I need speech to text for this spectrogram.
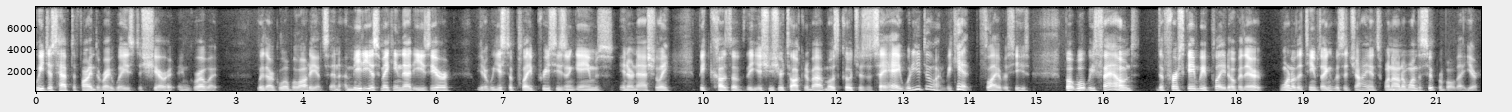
We just have to find the right ways to share it and grow it with our global audience. And media is making that easier. You know, we used to play preseason games internationally because of the issues you're talking about. Most coaches would say, hey, what are you doing? We can't fly overseas. But what we found, the first game we played over there, one of the teams, I think it was the Giants, went on and won the Super Bowl that year.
